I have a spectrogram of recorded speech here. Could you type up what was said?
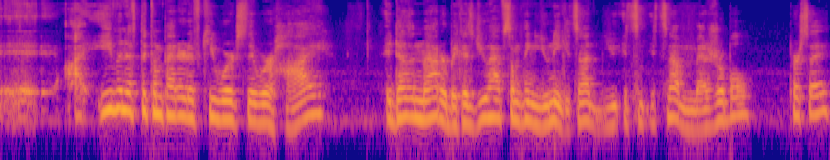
eh, I, even if the competitive keywords they were high, it doesn't matter because you have something unique. It's not you. It's it's not measurable per se,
